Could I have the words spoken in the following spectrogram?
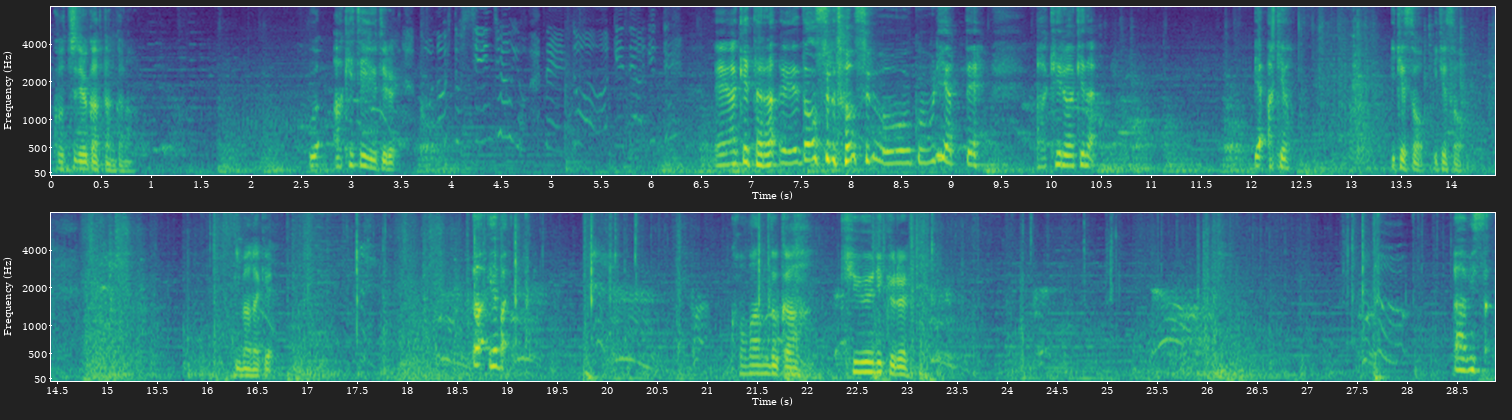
こっちでよかったんかな。うわ開けて言うてる。えー開けたら、えーどうするどうする。もう無理やって。開ける開けないいや開けよう。いけそういけそう。今だけ。あやばい。コマンドか。急に来る。あミスった。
